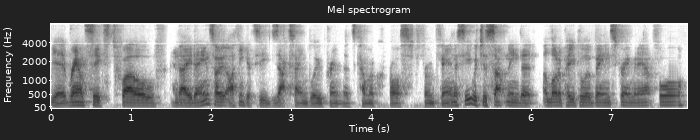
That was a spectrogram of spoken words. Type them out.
yeah, round 6, 12, and 18. So, I think it's the exact same blueprint that's come across from fantasy, which is something that a lot of people have been screaming out for.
